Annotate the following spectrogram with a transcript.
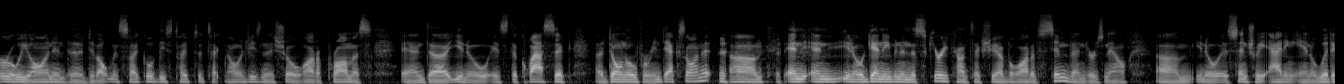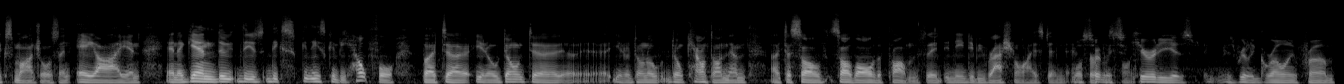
early on in the development cycle of these types of technologies, and they show a lot of promise. And uh, you know, it's the classic uh, don't over-index on it. Um, and and you know, again, even in the security context, you have a lot of SIEM vendors now. Um, you know, essentially adding analytics modules and AI, and and again, th- these these these can be helpful, but uh, you know, don't uh, you know don't over, don't count on them uh, to solve solve all the problems. They, they need to be rationalized and, and Well, certainly security is, is really growing from,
